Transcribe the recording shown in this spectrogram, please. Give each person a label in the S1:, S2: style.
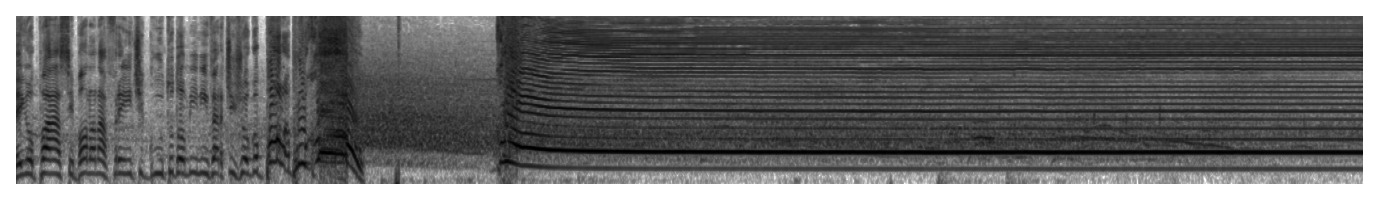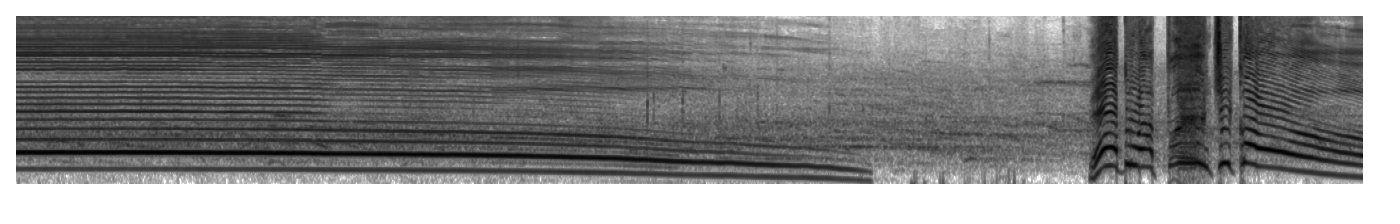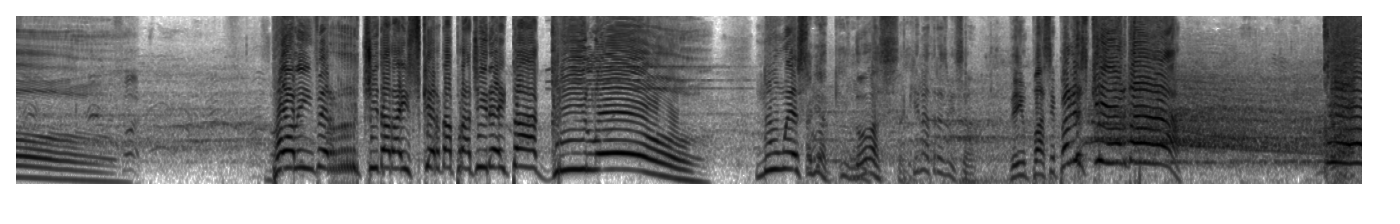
S1: Vem o passe, bola na frente, Guto domina, inverte jogo, bola pro gol! Gol! É do Atlântico! Bola invertida da esquerda para a direita, Grilo! Num es...
S2: Aqui, né?
S1: Nossa, aqui na transmissão. Vem o passe para a esquerda! Gol!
